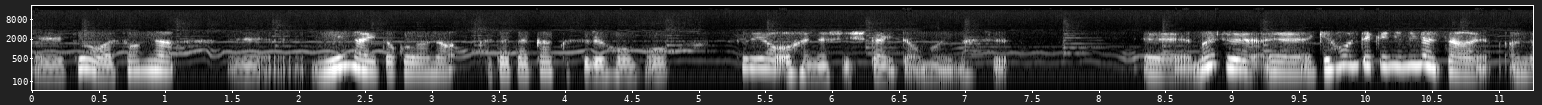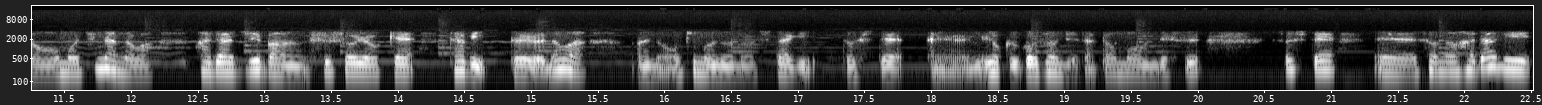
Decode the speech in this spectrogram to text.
えー、今日はそんな、えー、見えないところの暖かくする方法それをお話ししたいと思います。えー、まず、えー、基本的に皆さんあのお持ちなのは肌地盤裾よけ旅というのはあのお着物の下着として、えー、よくご存知だと思うんです。そして、えその肌着、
